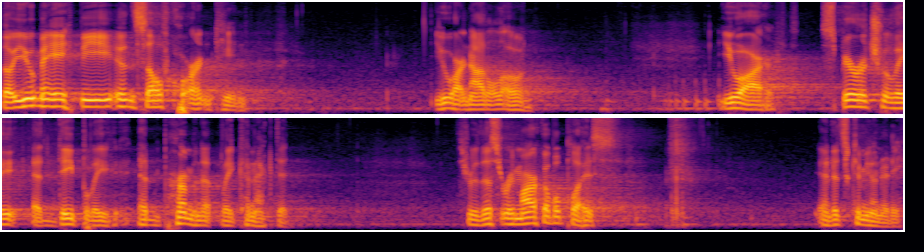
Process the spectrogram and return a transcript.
Though you may be in self quarantine, you are not alone. You are spiritually and deeply and permanently connected through this remarkable place and its community.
